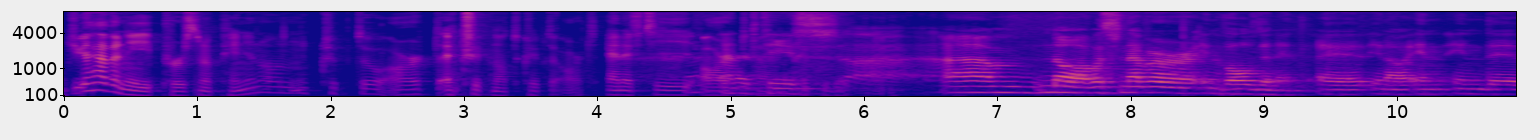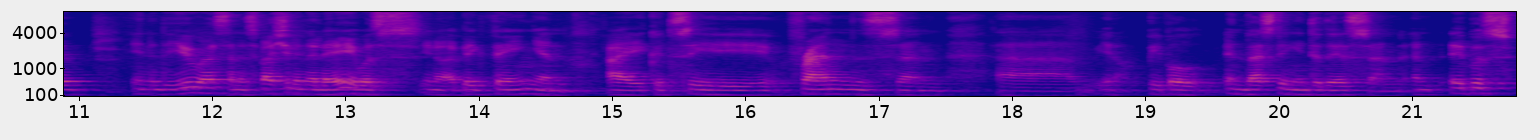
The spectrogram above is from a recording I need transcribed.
do you have any personal opinion on crypto art? Uh, crypt, not crypto art, NFT art. NFTs. Uh, um, no, I was never involved in it. Uh, you know, in in the in the US and especially in LA, it was you know a big thing, and I could see friends and uh, you know people investing into this, and and it was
